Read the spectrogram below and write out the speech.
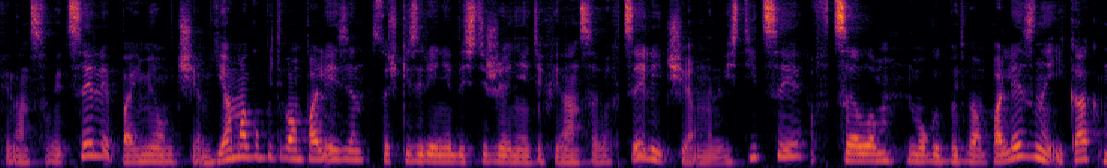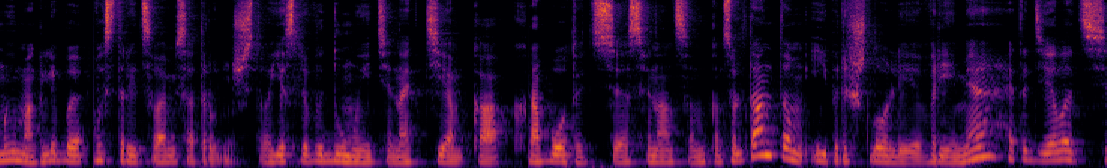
финансовые цели, поймем, чем я могу быть вам полезен с точки зрения достижения этих финансовых целей, чем инвестиции в целом могут быть вам полезны и как мы могли бы выстроить с вами сотрудничество. Если вы думаете над тем, как работать с финансовым консультантом и пришло ли время это делать,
